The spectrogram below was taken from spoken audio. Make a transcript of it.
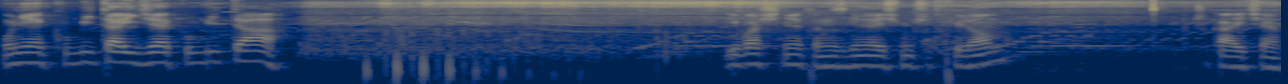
U nie, Kubita idzie, Kubita! I właśnie ten zginęliśmy przed chwilą. Poczekajcie.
